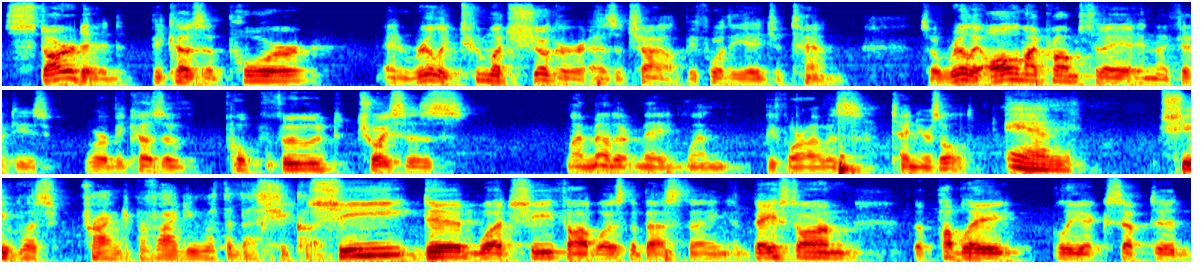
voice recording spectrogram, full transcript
started because of poor and really too much sugar as a child before the age of 10. So, really, all of my problems today in my 50s were because of po- food choices my mother made when before I was 10 years old. And she was trying to provide you with the best she could. She did what she thought was the best thing based on the publicly accepted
